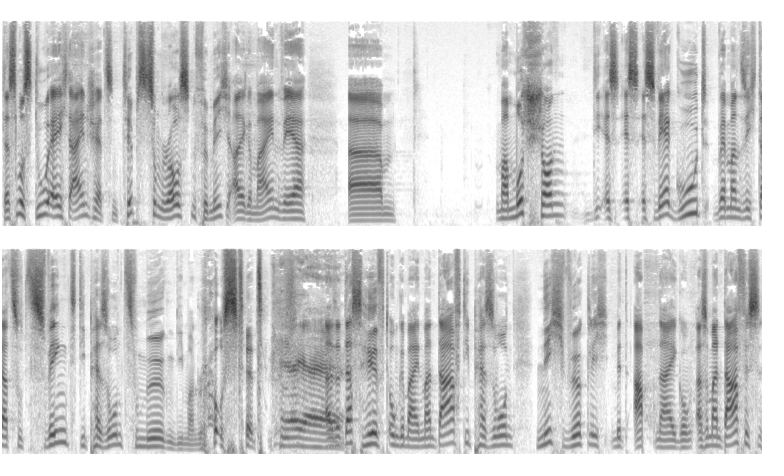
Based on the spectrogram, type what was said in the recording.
das musst du echt einschätzen. Tipps zum Roasten für mich allgemein wäre, ähm, man muss schon, die, es, es, es wäre gut, wenn man sich dazu zwingt, die Person zu mögen, die man roastet. Ja, ja, ja. Also das hilft ungemein. Man darf die Person nicht wirklich mit Abneigung, also man darf es,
